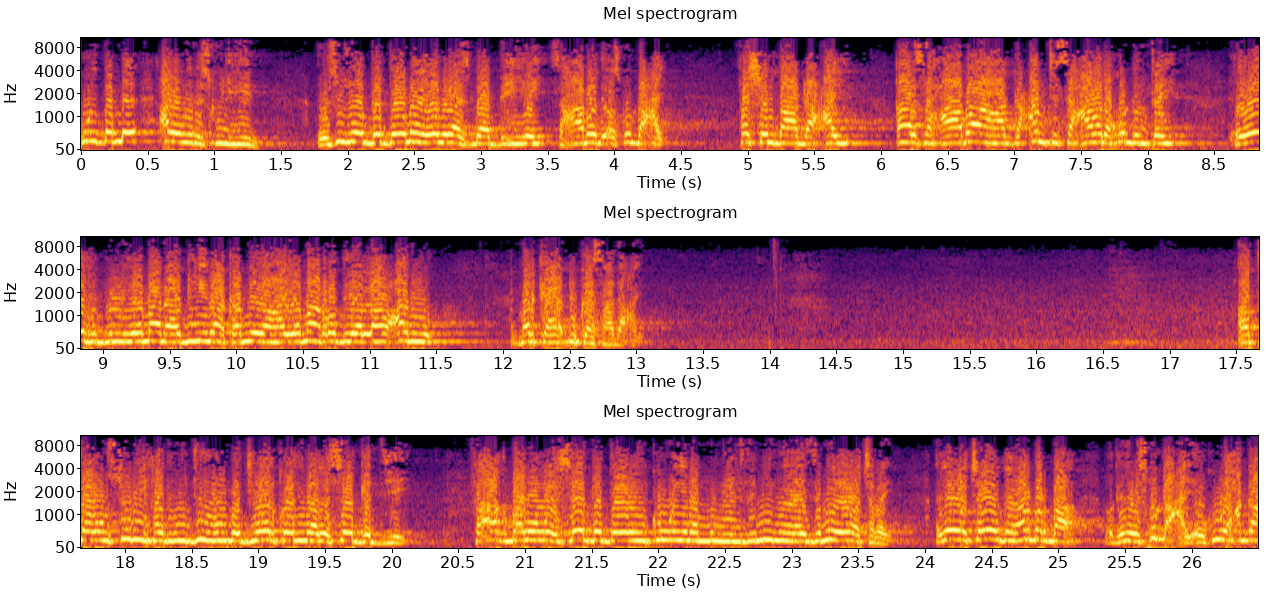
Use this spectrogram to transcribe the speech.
kuwii dambe cadowgina isku yihiin. Isu soo gadoomeen iyaguna isbaabi'iyey saxaabadii oo isku dhacay fashil baa dhacay qaar saxaabo aha gacantii saxaabada ku dhintay xudayfa bnu yamaan aabihiibaa ka mid ahaa yamaan radia allahu canhu markaa dhibkaasaa dhacay. Ataw surifat wujuuhum wajiyaalkoodii baa la soo gediyey faaqbaluu way soo gadoomeen kuwiina munhazimiin munhazimiin oo jabay ayagoo jabay halmarba isku dhacay oo kuwii agga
